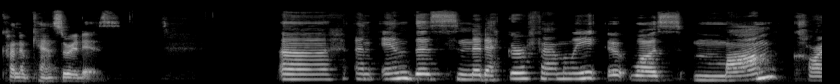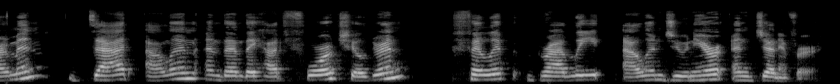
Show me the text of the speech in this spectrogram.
kind of cancer it is. Uh, and in this Snedeker family, it was mom Carmen, dad Alan, and then they had four children: Philip, Bradley, Alan Jr., and Jennifer.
